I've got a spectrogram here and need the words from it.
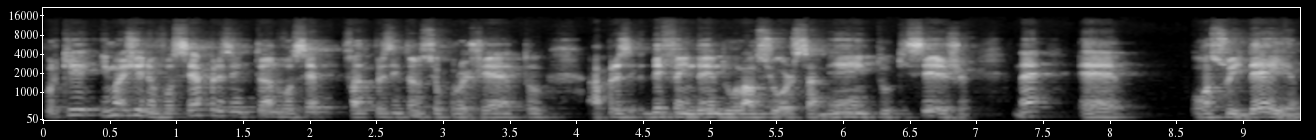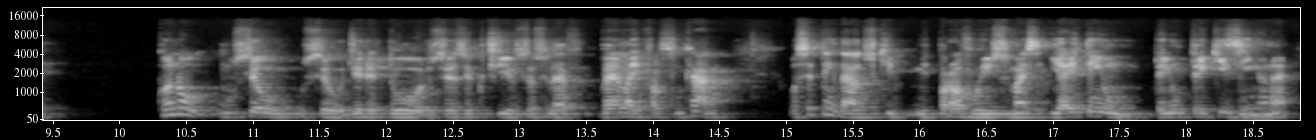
Porque imagina você apresentando, você apresentando seu projeto, defendendo lá o seu orçamento, que seja, né? É, ou a sua ideia. Quando o seu, o seu diretor, o seu executivo, o seu vai lá e fala assim, cara, você tem dados que me provam isso, mas e aí tem um tem um triquezinho, né?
